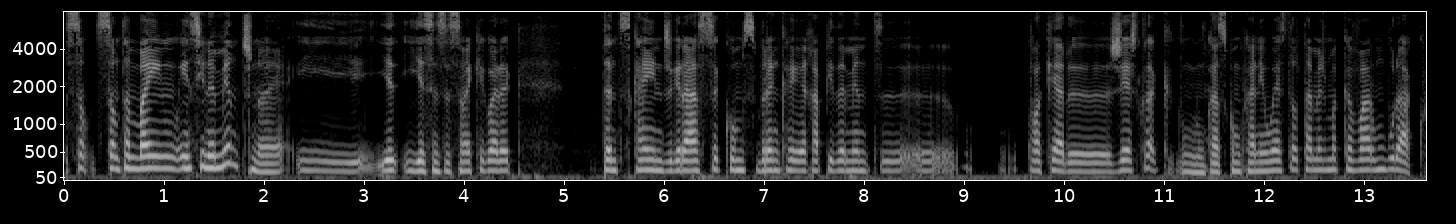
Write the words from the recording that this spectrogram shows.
são, são também ensinamentos, não é? E, e, a, e, a, sensação é que agora tanto se cai em desgraça como se branqueia rapidamente uh, qualquer uh, gesto. Claro que num caso como Kanye West ele está mesmo a cavar um buraco,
